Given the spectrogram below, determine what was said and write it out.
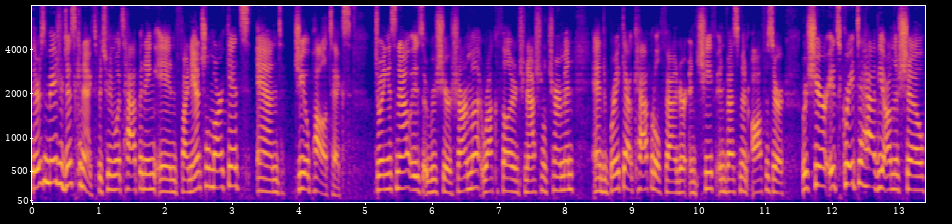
there's a major disconnect between what's happening in financial markets and geopolitics. Joining us now is Ruchir Sharma, Rockefeller International Chairman and Breakout Capital founder and Chief Investment Officer. Ruchir, it's great to have you on the show.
